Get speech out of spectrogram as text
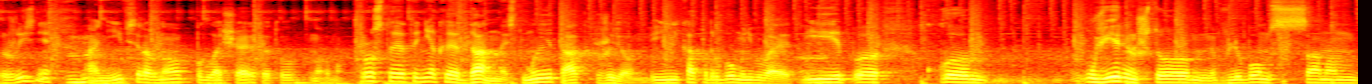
жизни, угу. они все равно поглощают эту норму. Просто это некая данность. Мы так живем. И никак по-другому не бывает. И э, уверен, что в любом самом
